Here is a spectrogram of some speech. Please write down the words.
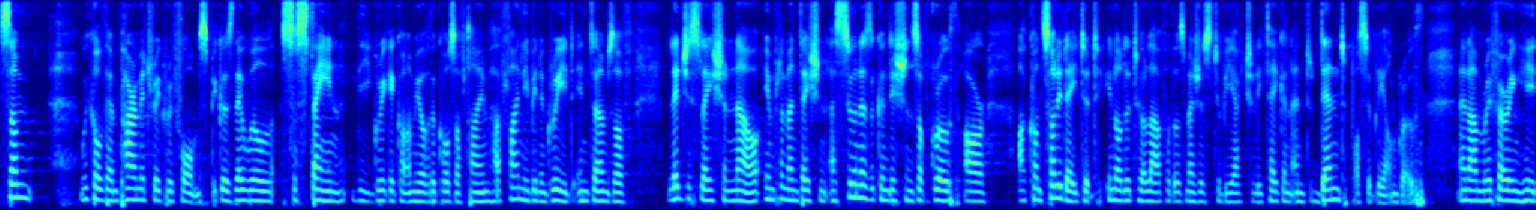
some, we call them parametric reforms because they will sustain the Greek economy over the course of time, have finally been agreed in terms of legislation now, implementation, as soon as the conditions of growth are, are consolidated in order to allow for those measures to be actually taken and to dent possibly on growth. And I'm referring he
